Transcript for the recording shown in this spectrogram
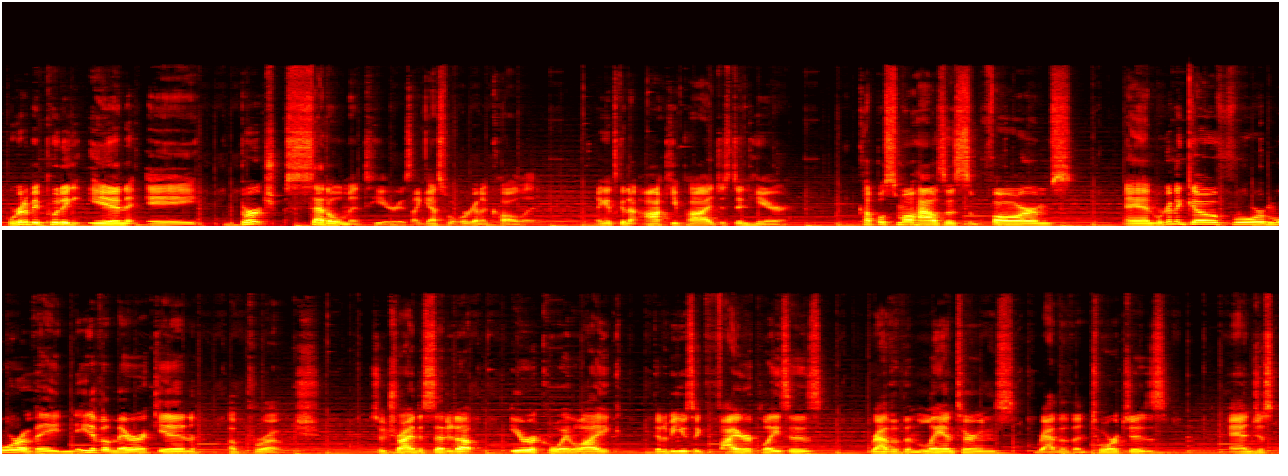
We're going to be putting in a birch settlement here, is I guess what we're going to call it. I think it's going to occupy just in here. Couple small houses, some farms, and we're going to go for more of a Native American approach. So trying to set it up Iroquois-like, going to be using fireplaces rather than lanterns, rather than torches, and just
